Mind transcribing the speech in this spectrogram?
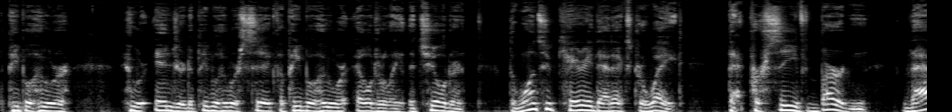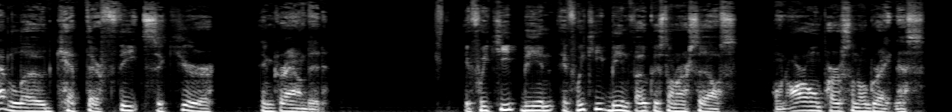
the people who were who were injured, the people who were sick, the people who were elderly, the children, the ones who carried that extra weight, that perceived burden, that load kept their feet secure and grounded. If we keep being if we keep being focused on ourselves, on our own personal greatness,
